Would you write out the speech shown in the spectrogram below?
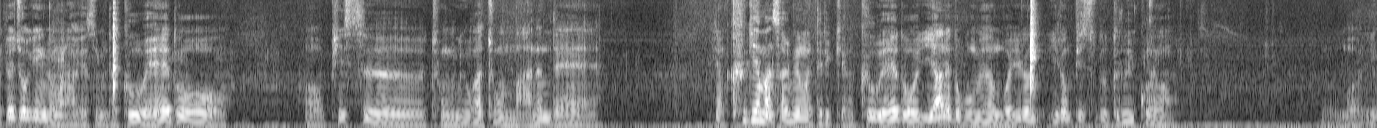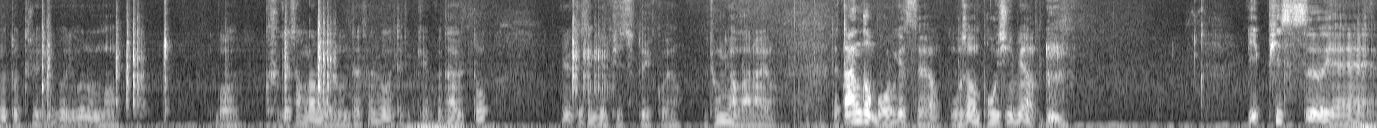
대표적인 것만 하겠습니다. 그 외에도 어, 피스 종류가 좀 많은데 그냥 크게만 설명을 드릴게요. 그 외에도 이 안에도 보면 뭐 이런 이런 피스도 들어 있고요. 뭐 이것도 들어 이거 이거는 뭐뭐 크게 상관은 없는데 설명을 드릴게요. 그 다음에 또 이렇게 생긴 피스도 있고요. 종류가 많아요. 딴 건 모르겠어요. 우선 보시면 이 피스에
